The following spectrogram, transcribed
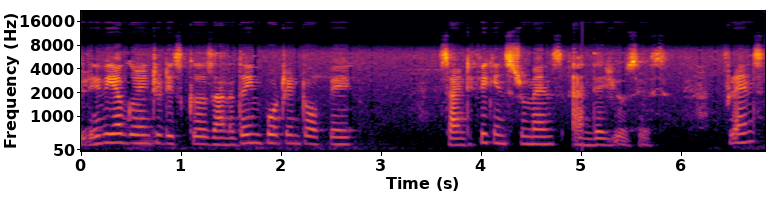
Today we are going to discuss another important topic scientific instruments and their uses. Friends,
